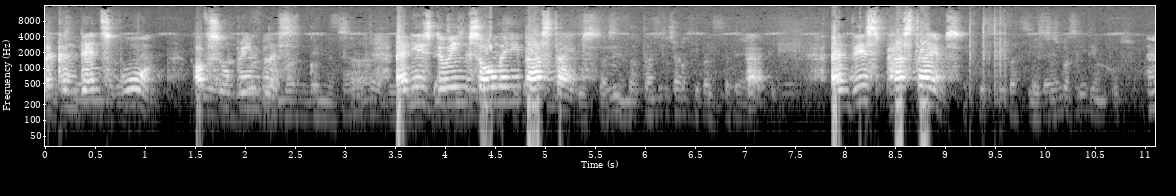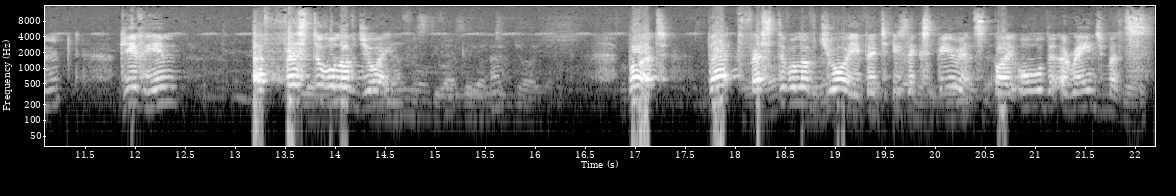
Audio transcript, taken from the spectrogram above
the condensed form of supreme bliss. And he is doing so many pastimes. And these pastimes pasatiempos give him a festival of joy. But that festival of joy that is experienced by all the arrangements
